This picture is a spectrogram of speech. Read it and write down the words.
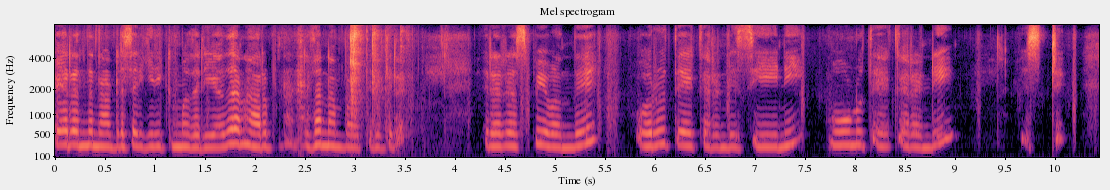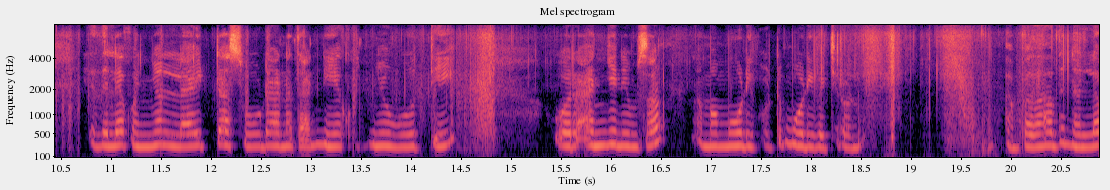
வேறு எந்த நாட்டில் சரி இருக்குமோ தெரியாது. ஆனால் அரபு நாட்டில் தான் நான் பார்த்துருக்கிறேன். இதில் ரெசிபி வந்து ஒரு தேக்கரண்டி சீனி மூணு தேக்கரண்டி இஸ்ட்டு இதில் கொஞ்சம் லைட்டாக சூடான தண்ணியை கொஞ்சம் ஊற்றி ஒரு அஞ்சு நிமிஷம் நம்ம மூடி போட்டு மூடி வச்சிடணும். அப்போ தான் அது நல்லா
